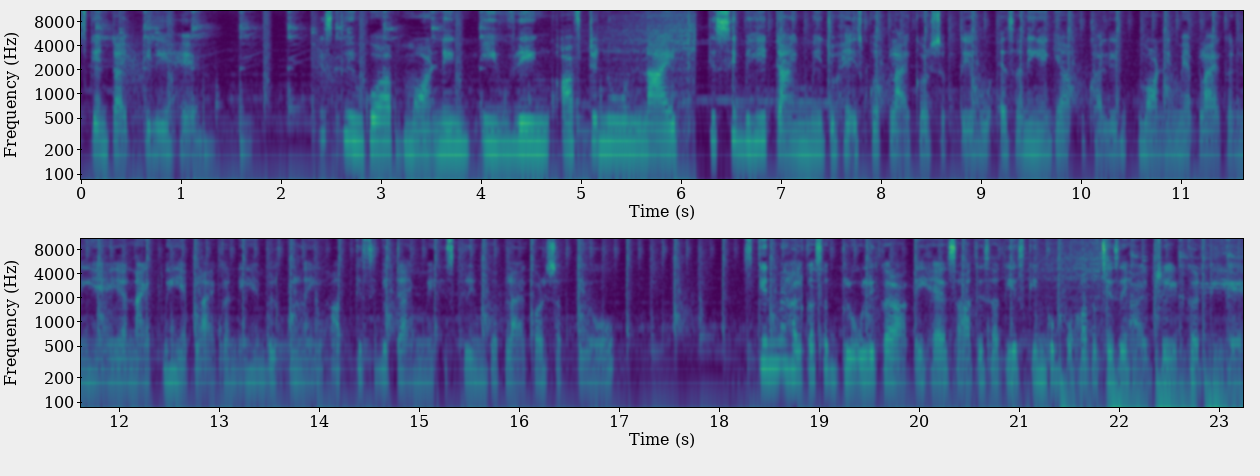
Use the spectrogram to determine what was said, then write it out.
स्किन टाइप के लिए है। इस क्रीम को आप मॉर्निंग इवनिंग आफ्टरनून नाइट किसी भी टाइम में जो है इसको अप्लाई कर सकते हो। ऐसा नहीं है कि आपको खाली मॉर्निंग में अप्लाई करनी है या नाइट में ही अप्लाई करनी है, बिल्कुल नहीं। आप किसी भी टाइम में इस क्रीम को अप्लाई कर सकते हो। स्किन में हल्का सा ग्लो लेकर आती है, साथ ही साथ ये स्किन को बहुत अच्छे से हाइड्रेट करती है।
